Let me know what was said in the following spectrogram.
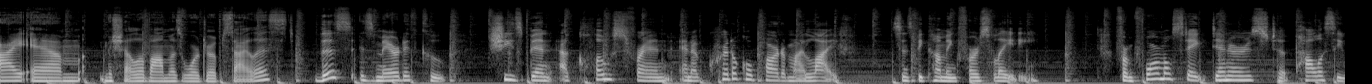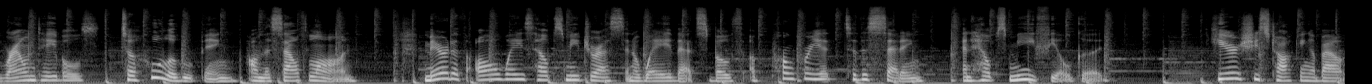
I am Michelle Obama's wardrobe stylist. This is Meredith Koop. She's been a close friend and a critical part of my life since becoming First Lady. From formal state dinners to policy roundtables to hula hooping on the South Lawn, Meredith always helps me dress in a way that's both appropriate to the setting and helps me feel good. Here she's talking about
